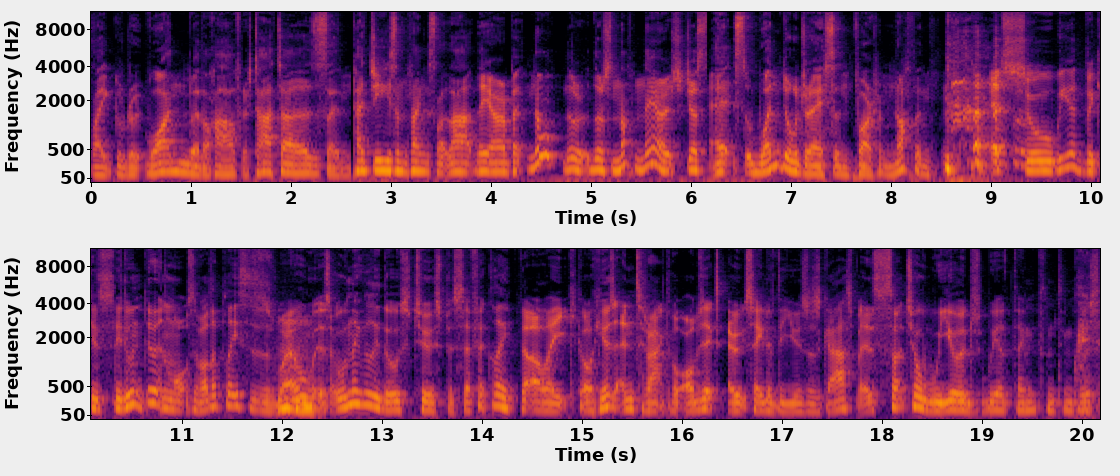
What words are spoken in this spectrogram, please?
like Route 1, where they'll have Rattatas and Pidgeys and things like that there, but no, there, there's nothing there. It's just, it's window dressing for nothing. it's so weird because they don't do it in lots of other places as well. Hmm. It's only really those two specifically that are like, oh, here's interactable objects outside of the user's grasp. It's such a weird, weird thing for them to include. It's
